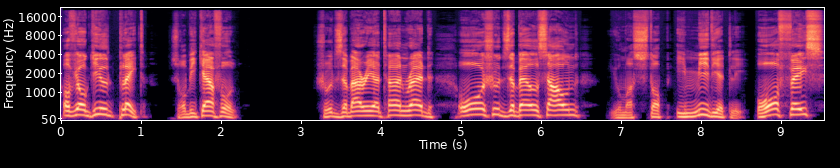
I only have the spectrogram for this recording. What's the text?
of your guild plate, so be careful. Should the barrier turn red, or should the bell sound, you must stop immediately or face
